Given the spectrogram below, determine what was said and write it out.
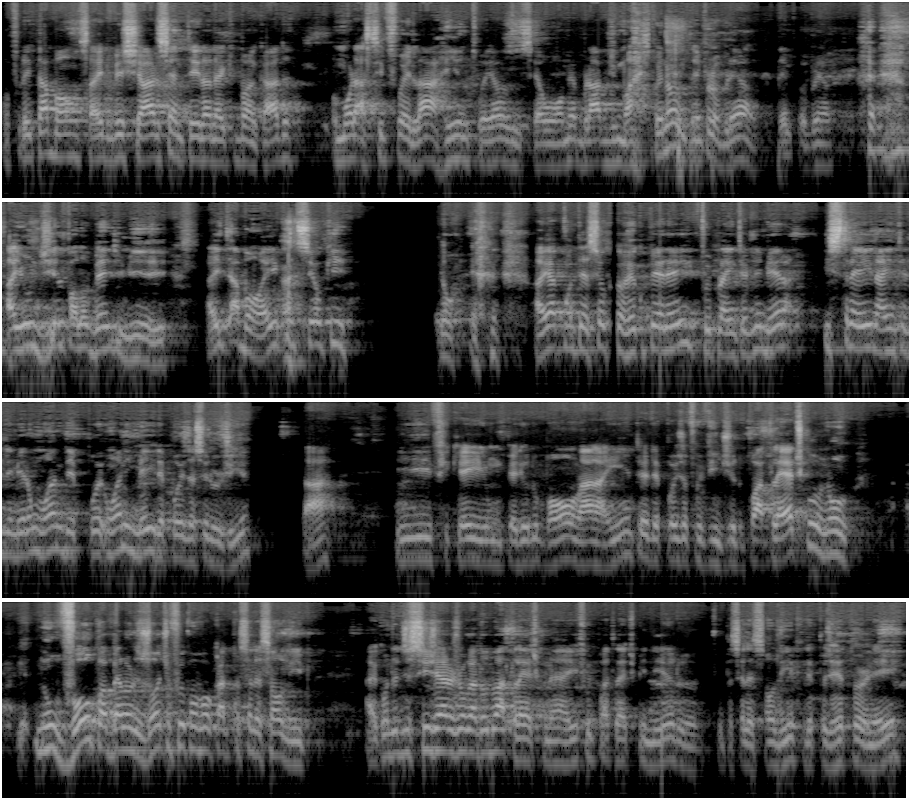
Eu falei, tá bom. Saí do vestiário, sentei lá na arquibancada. O Moraci foi lá rindo, foi, Deus do céu, o homem é brabo demais. Falei, não, não tem problema, não tem problema. Aí um dia ele falou bem de mim aí. Aí tá bom, aí aconteceu que eu, aí aconteceu que eu recuperei, fui para a Inter de Limeira, estreiei na Inter de Limeira um ano depois, um ano e meio depois da cirurgia, tá? E fiquei um período bom lá na Inter, depois eu fui vendido para o Atlético, no, no voo para Belo Horizonte eu fui convocado para a seleção olímpica. Aí quando eu disse já era jogador do Atlético, né? Aí fui para o Atlético Mineiro, fui para a seleção olímpica, depois retornei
